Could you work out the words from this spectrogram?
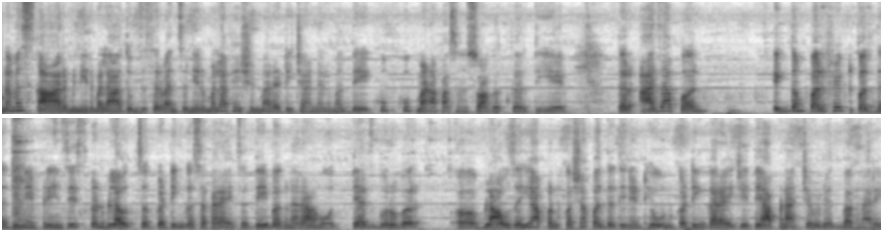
नमस्कार. मी निर्मला. तुमचं सर्वांचं निर्मला फॅशन मराठी चॅनलमध्ये खूप खूप मनापासून स्वागत करते तर आज आपण एकदम परफेक्ट पद्धतीने प्रिन्सेस कट ब्लाऊजचं कटिंग कसं करायचं ते बघणार आहोत. त्याचबरोबर ब्लाऊजही आपण कशा पद्धतीने ठेवून कटिंग करायचे ते आपण आजच्या व्हिडिओत बघणार आहे.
